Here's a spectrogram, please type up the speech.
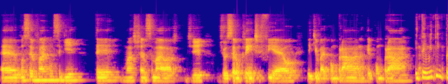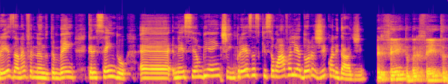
É, você vai conseguir ter uma chance maior de de ser um cliente fiel e que vai comprar, recomprar. E tem muita empresa, né, Fernando, também crescendo é, nesse ambiente, empresas que são avaliadoras de qualidade. Perfeito, perfeito.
